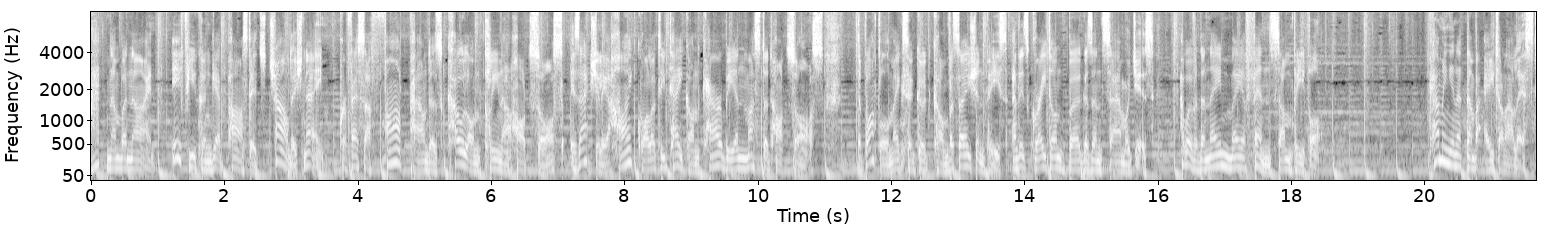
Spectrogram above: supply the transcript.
At number 9, if you can get past its childish name, Professor Phardtpounder's Colon Cleaner Hot Sauce is actually a high-quality take on Caribbean mustard hot sauce. The bottle makes a good conversation piece and is great on burgers and sandwiches. However, the name may offend some people. Coming in at number 8 on our list,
